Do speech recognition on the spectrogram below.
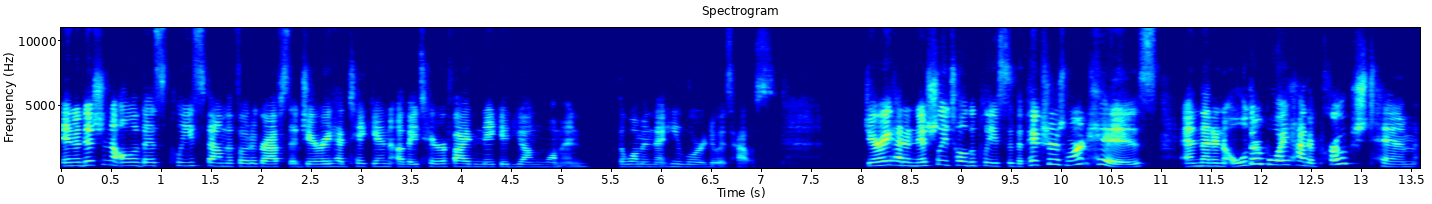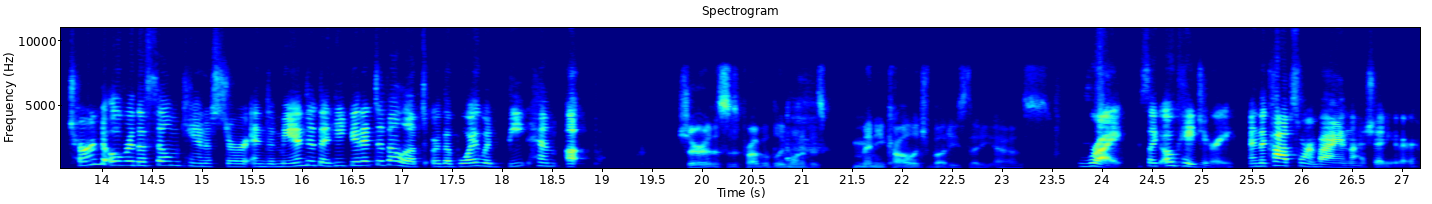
In addition to all of this, police found the photographs that Jerry had taken of a terrified, naked young woman, the woman that he lured to his house. Jerry had initially told the police that the pictures weren't his and that an older boy had approached him, turned over the film canister, and demanded that he get it developed or the boy would beat him up. Sure, this is probably one of his many college buddies that he has. Right. It's like, okay, Jerry. And the cops weren't buying that shit either.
